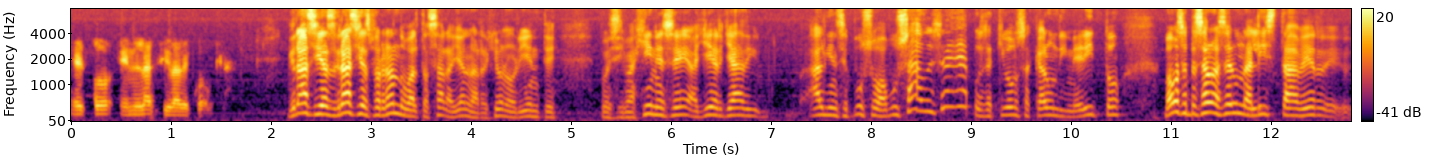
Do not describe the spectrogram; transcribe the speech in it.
esto en la ciudad de Cuautla. Gracias, gracias Fernando Baltasar, allá en la región oriente. Pues imagínese, ayer ya alguien se puso abusado y dice, eh, pues aquí vamos a sacar un dinerito. Vamos a empezar a hacer una lista, a ver eh,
